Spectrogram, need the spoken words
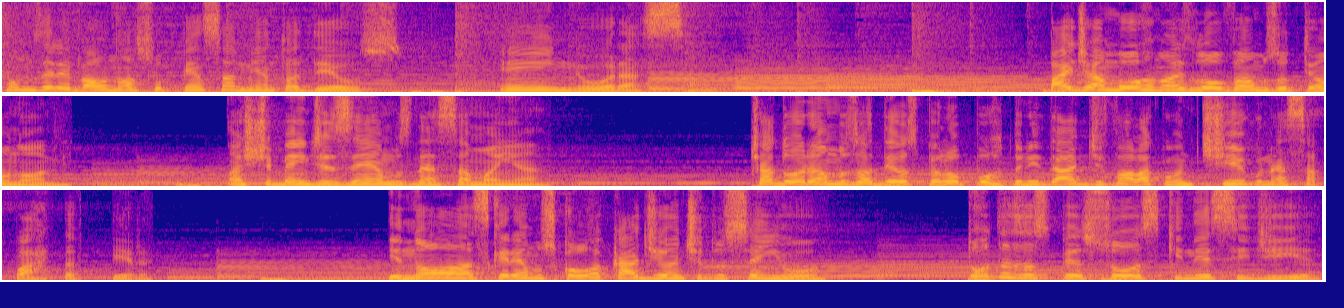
Vamos elevar o nosso pensamento a Deus em oração. Pai de amor, nós louvamos o teu nome. Nós te bendizemos nessa manhã. Te adoramos, ó Deus, pela oportunidade de falar contigo nessa quarta-feira. E nós queremos colocar diante do Senhor todas as pessoas que nesse dia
